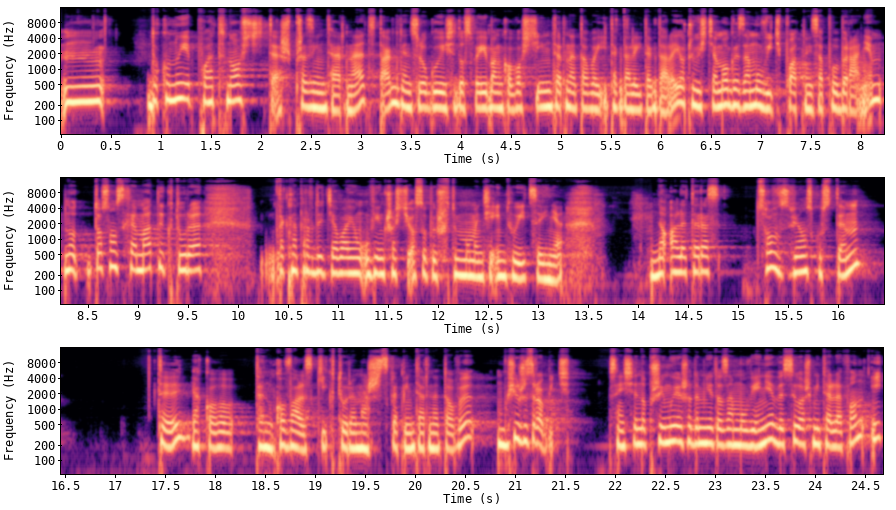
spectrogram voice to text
Mm, Dokonuję płatności też przez internet, tak? Więc loguję się do swojej bankowości internetowej i tak dalej, i tak dalej. Oczywiście mogę zamówić płatność za pobraniem. No, to są schematy, które tak naprawdę działają u większości osób już w tym momencie intuicyjnie. No ale teraz, co w związku z tym ty, jako ten Kowalski, który masz sklep internetowy, musisz zrobić? W sensie, no przyjmujesz ode mnie to zamówienie, wysyłasz mi telefon i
